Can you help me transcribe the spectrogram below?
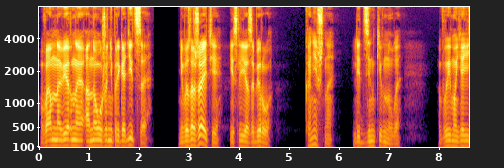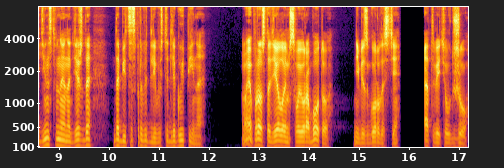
«Вам, наверное, оно уже не пригодится. Не возражаете, если я заберу?» «Конечно», Лидзин кивнула. «Вы моя единственная надежда добиться справедливости для Гуйпина». «Мы просто делаем свою работу, не без гордости», — ответил Джу.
